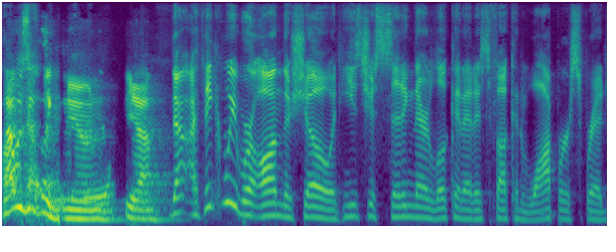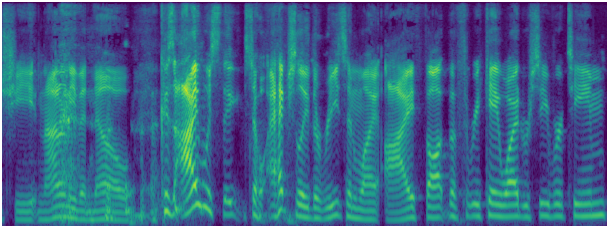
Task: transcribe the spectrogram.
That was at like noon. Yeah. Now, I think we were on the show and he's just sitting there looking at his fucking Whopper spreadsheet. And I don't even know. Because I was thinking, so actually, the reason why I thought the 3K wide receiver team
